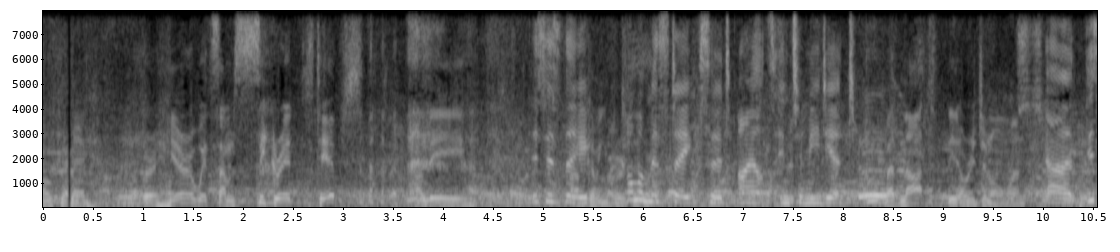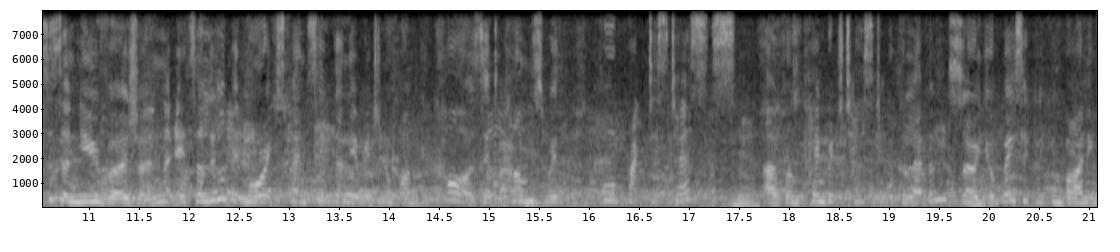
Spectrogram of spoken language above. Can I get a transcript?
Okay. We're here with some secret tips on the This is the common mistakes at IELTS Intermediate book. But not the original one. Uh, this is a new version. It's a little bit more expensive than the original one because it comes with four practice tests mm -hmm. uh, from Cambridge Test Book 11. So you're basically combining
